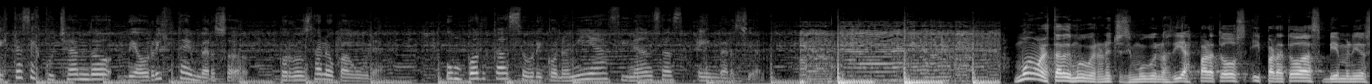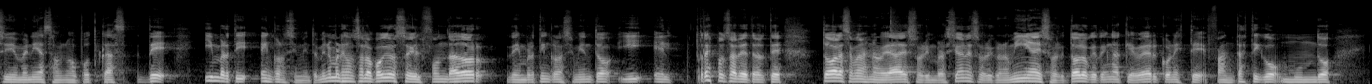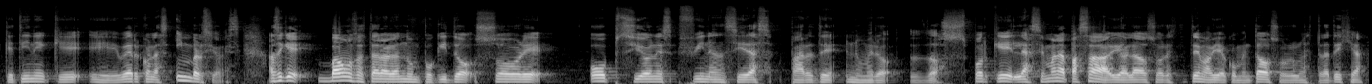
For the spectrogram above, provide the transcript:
Estás escuchando De Ahorrista Inversor por Gonzalo Pagura, un podcast sobre economía, finanzas e inversión. Muy buenas tardes, muy buenas noches y muy buenos días para todos y para todas. Bienvenidos y bienvenidas a un nuevo podcast de Invertir en Conocimiento. Mi nombre es Gonzalo Pagura, soy el fundador de Invertir en Conocimiento y el responsable de traerte todas las semanas novedades sobre inversiones, sobre economía y sobre todo lo que tenga que ver con este fantástico mundo que tiene que eh, ver con las inversiones. Así que vamos a estar hablando un poquito sobre opciones financieras parte número 2. Porque la semana pasada había hablado sobre este tema, había comentado sobre una estrategia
